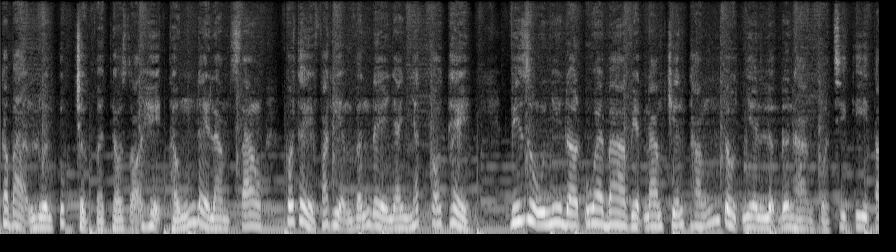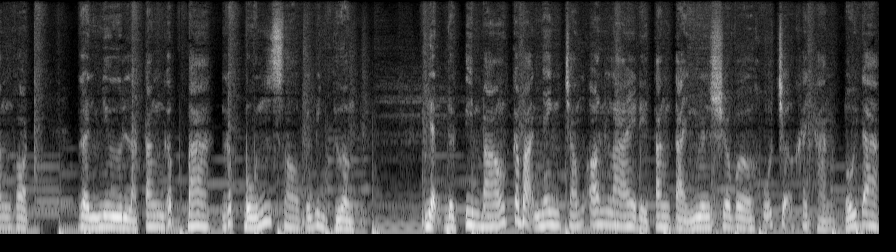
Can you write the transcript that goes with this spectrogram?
Các bạn luôn túc trực và theo dõi hệ thống để làm sao có thể phát hiện vấn đề nhanh nhất có thể. Ví dụ như đợt U23 Việt Nam chiến thắng, đột nhiên lượng đơn hàng của Tiki tăng vọt, gần như là tăng gấp 3, gấp 4 so với bình thường. Nhận được tin báo, các bạn nhanh chóng online để tăng tài nguyên server hỗ trợ khách hàng tối đa,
